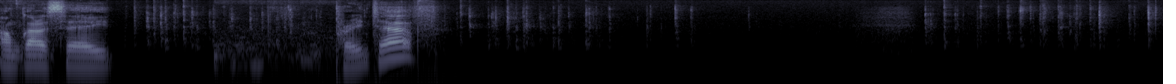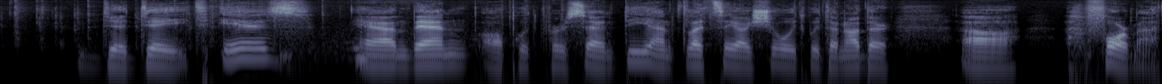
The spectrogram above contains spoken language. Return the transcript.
I'm going to say printf the date is, and then I'll put percent %d, and let's say I show it with another uh, format.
